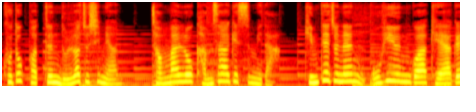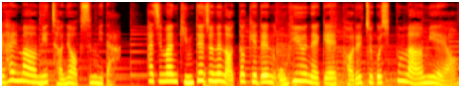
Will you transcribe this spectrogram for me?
구독 버튼 눌러주시면 정말로 감사하겠습니다. 김태준은 오희은과 계약을 할 마음이 전혀 없습니다. 하지만 김태준은 어떻게든 오희은에게 벌을 주고 싶은 마음이에요.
